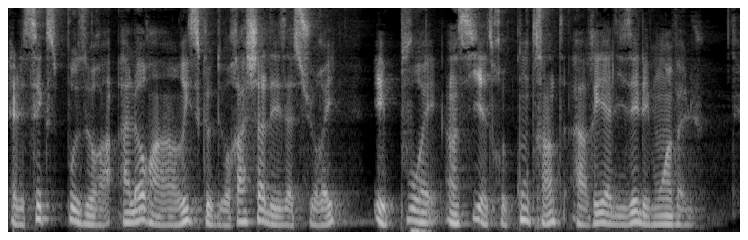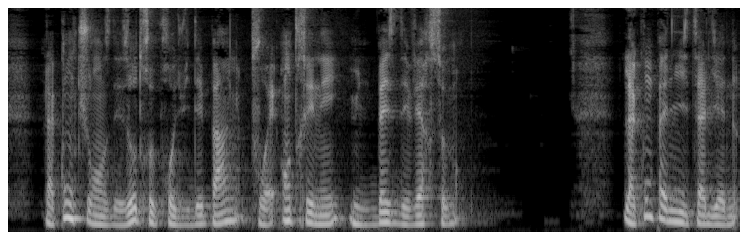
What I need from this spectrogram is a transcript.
elle s'exposera alors à un risque de rachat des assurés et pourrait ainsi être contrainte à réaliser les moins-values. La concurrence des autres produits d'épargne pourrait entraîner une baisse des versements. La compagnie italienne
